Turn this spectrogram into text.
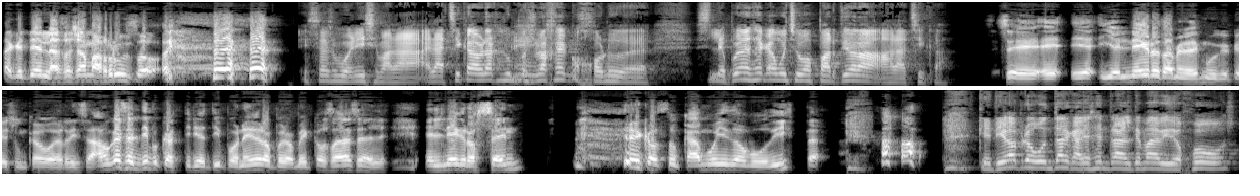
La que tiene la se llama ruso. Esa es buenísima. La, chica, la verdad, que es un personaje cojonudo. Eh. Le pueden sacar mucho más partido a la, chica. Sí, eh, y, el negro también es muy que es un cago de risa. Aunque es el tipo que estereotipo negro, pero me causa el, el negro zen. con su camuido budista. que te iba a preguntar que habías entrado al tema de videojuegos.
